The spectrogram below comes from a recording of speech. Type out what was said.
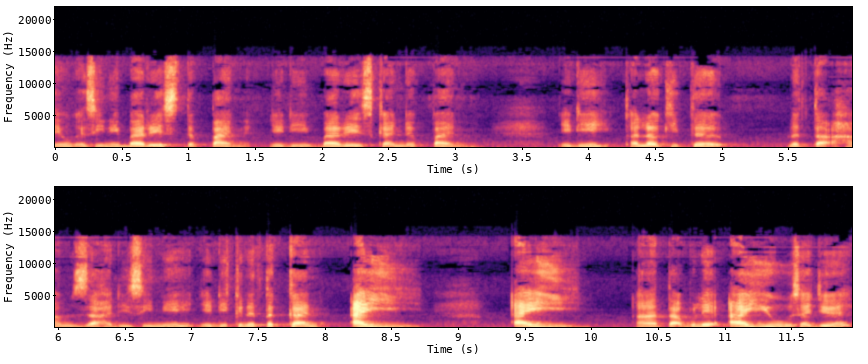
Tengok kat sini, baris depan. Jadi, bariskan depan. Jadi, kalau kita letak hamzah di sini jadi kena tekan ai ai ha, tak boleh ayu saja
